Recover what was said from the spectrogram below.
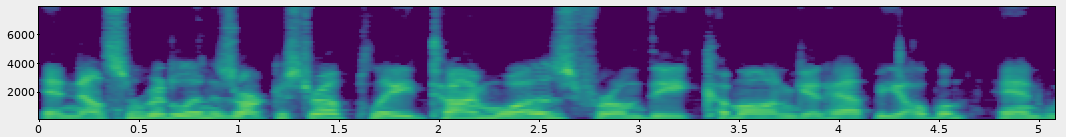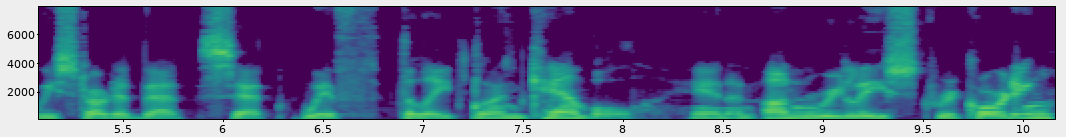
And Nelson Riddle and his orchestra played Time Was from the Come On Get Happy album, and we started that set with the late Glen Campbell and an unreleased recording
